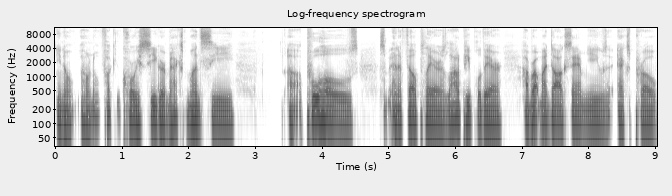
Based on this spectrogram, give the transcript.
You know, I don't know, fucking Corey Seager, Max Muncy, uh, Pujols, some NFL players, a lot of people there. I brought my dog Sam Yee, who's an ex-pro,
